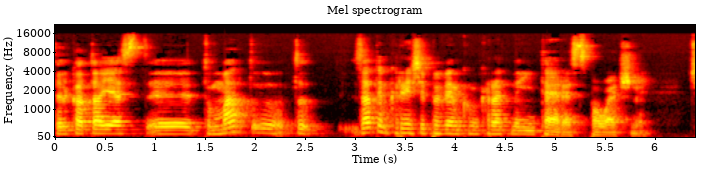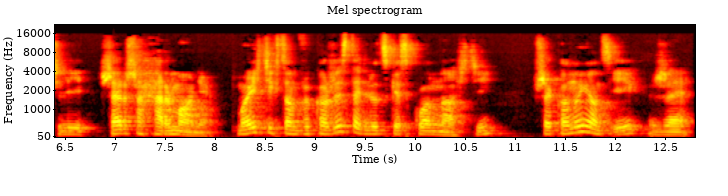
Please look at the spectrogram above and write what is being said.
Tylko to jest, y, tu ma, tu, to, za tym kryje się pewien konkretny interes społeczny, czyli szersza harmonia. Moiści chcą wykorzystać ludzkie skłonności, przekonując ich, że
